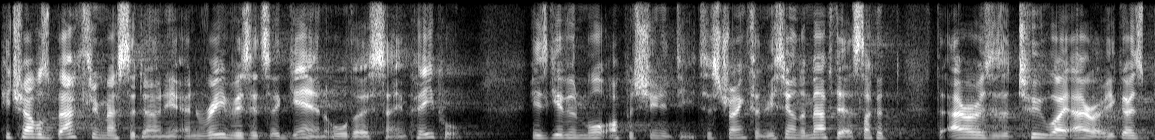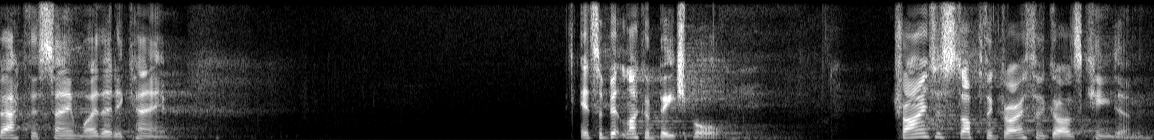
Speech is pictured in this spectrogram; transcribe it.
He travels back through Macedonia and revisits again all those same people. He's given more opportunity to strengthen. You see on the map there, it's like a, the arrows is a two way arrow. He goes back the same way that he came. It's a bit like a beach ball. Trying to stop the growth of God's kingdom,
